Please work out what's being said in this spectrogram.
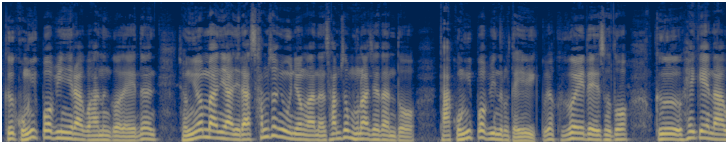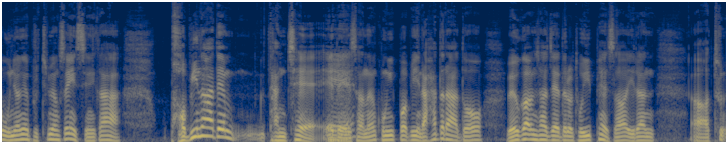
그 공익법인이라고 하는 거에는 정의연만이 아니라 삼성이 운영하는 삼성문화재단도 다 공익법인으로 되어 있고요. 그거에 대해서도 그 회계나 운영의 불투명성이 있으니까 법인화된 단체에 예. 대해서는 공익법인이라 하더라도 외부감사 제도를 도입해서 이런 어, 투,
